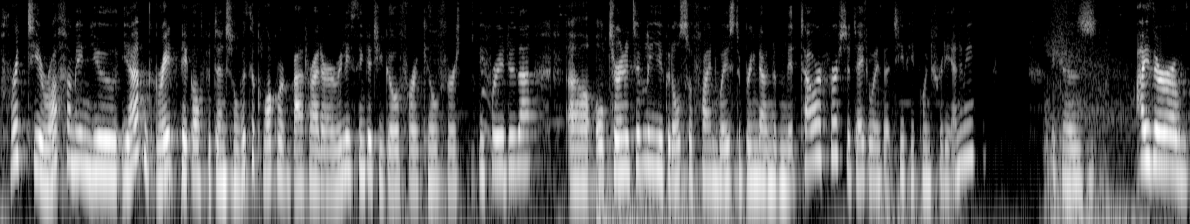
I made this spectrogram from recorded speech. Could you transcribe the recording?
pretty rough. I mean, you you have great pick-off potential with the Clockwork Batrider. I really think that you go for a kill first before you do that. Uh, alternatively, you could also find ways to bring down the mid tower first to take away that TP point for the enemy. Because either of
